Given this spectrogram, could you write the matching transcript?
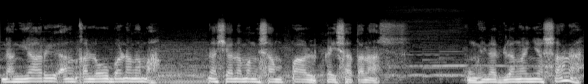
Nangyari ang kalooban ng Ama na siya namang sampal kay Satanas kung hinadlangan niya sana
